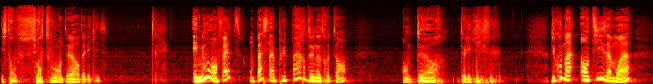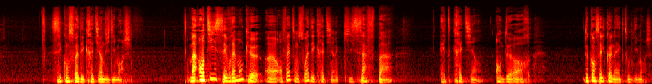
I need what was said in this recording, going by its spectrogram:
il se trouve surtout en dehors de l'Église. Et nous, en fait, on passe la plupart de notre temps en dehors de l'Église. Du coup, ma hantise à moi, c'est qu'on soit des chrétiens du dimanche. Ma hantise, c'est vraiment que, euh, en fait, on soit des chrétiens qui savent pas être chrétiens en dehors de quand c'est le connect ou le dimanche.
